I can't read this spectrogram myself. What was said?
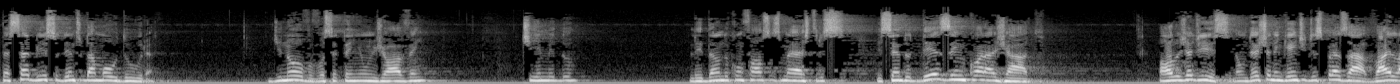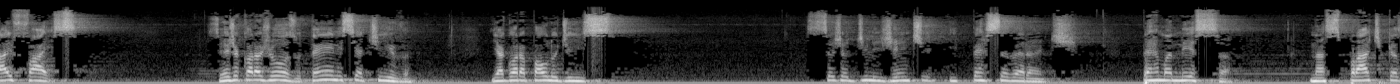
percebe isso dentro da moldura. De novo, você tem um jovem tímido, lidando com falsos mestres e sendo desencorajado. Paulo já disse: não deixa ninguém te desprezar, vai lá e faz. Seja corajoso, tenha iniciativa. E agora Paulo diz: seja diligente e perseverante, permaneça nas práticas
